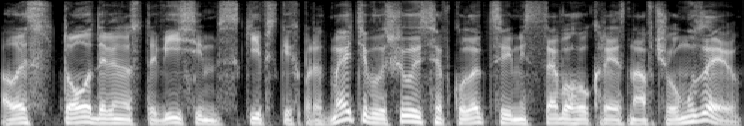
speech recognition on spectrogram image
Але 198 скіфських предметів лишилися в колекції місцевого краєзнавчого музею.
